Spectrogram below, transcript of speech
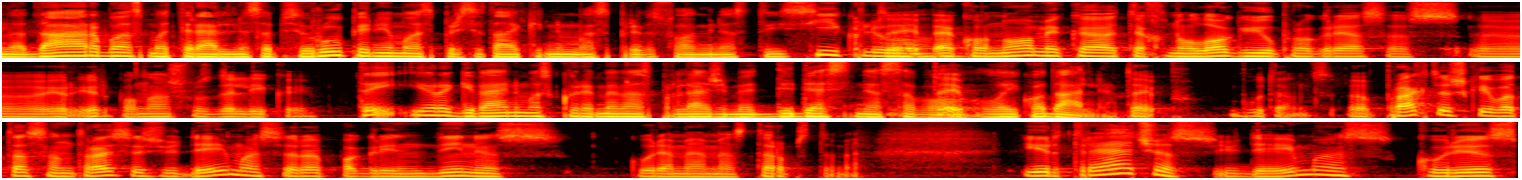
eina darbas, materialinis apsirūpinimas, prisitaikinimas prie visuomenės taisyklių. Taip, ekonomika, technologijų progresas ir, ir panašus dalykai. Tai yra gyvenimas, kuriame mes praleidžiame didesnę savo taip, laiko dalį. Taip, būtent. Praktiškai va tas antrasis judėjimas yra pagrindinis, kuriame mes tarpstame. Ir trečias judėjimas, kuris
